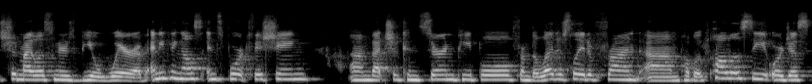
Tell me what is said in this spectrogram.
should my listeners be aware of? Anything else in sport fishing um, that should concern people from the legislative front, um, public policy, or just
